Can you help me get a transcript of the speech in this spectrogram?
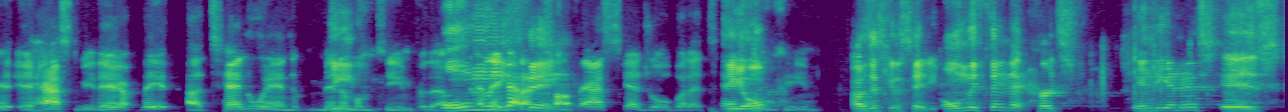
it, it has to be. They they a ten win minimum team for them. only and they got thing- a tough ass schedule, but a ten win on- team. I was just gonna say the only thing that hurts Indianapolis is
